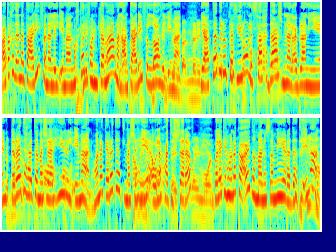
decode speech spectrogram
أعتقد أن تعريفنا للإيمان مختلف تماما عن تعريف الله للإيمان. يعتبر الكثيرون الإصحاح 11 من العبرانيين ردهة مشاهير الإيمان. هناك ردهة المشاهير أو لوحة الشرف ولكن هناك أيضا ما نسميه ردهة الإيمان.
